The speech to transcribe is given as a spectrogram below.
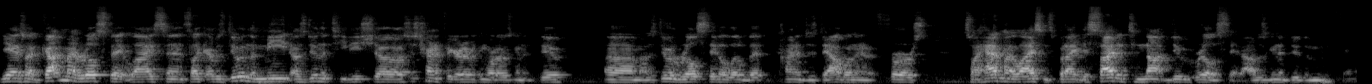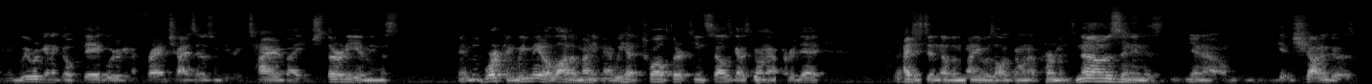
Yeah, so I got my real estate license. Like I was doing the meat, I was doing the TV show. I was just trying to figure out everything what I was going to do. Um, I was doing real estate a little bit, kind of just dabbling in it first. So I had my license, but I decided to not do real estate. I was going to do the meat thing. I mean, we were going to go big. We were going to franchise. I was going to be retired by age 30. I mean, this it was working. We made a lot of money, man. We had 12, 13 sales guys going out every day. I just didn't know the money was all going up Herman's nose and in his, you know, getting shot into his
